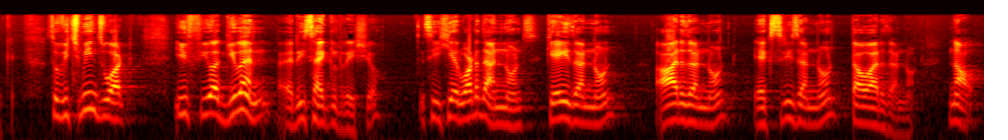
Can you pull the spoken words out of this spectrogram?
Okay. So, which means what? If you are given a recycle ratio, see here what are the unknowns? K is unknown, R is unknown, X 3 is unknown, tau R is unknown. Now,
